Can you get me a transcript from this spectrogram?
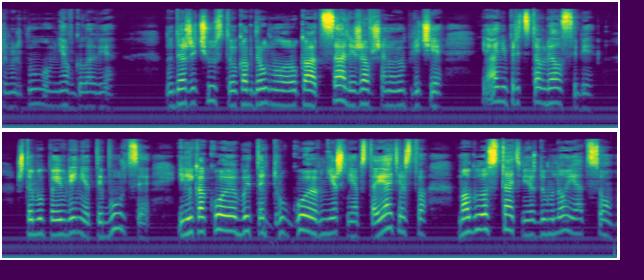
промелькнуло у меня в голове. Но даже чувствуя, как дрогнула рука отца, лежавшая на моем плече, я не представлял себе, чтобы появление Тыбурция или какое бы то другое внешнее обстоятельство могло стать между мной и отцом,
